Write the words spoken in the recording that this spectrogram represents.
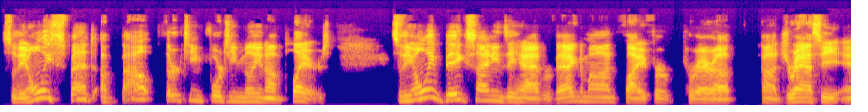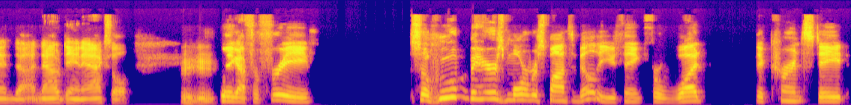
So they only spent about 13, 14 million on players. So the only big signings they had were Vagnoman, Pfeiffer, Pereira, uh, Guirassy, and uh, now Dan Axel. Mm-hmm. They got for free. So who bears more responsibility, you think, for what the current state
